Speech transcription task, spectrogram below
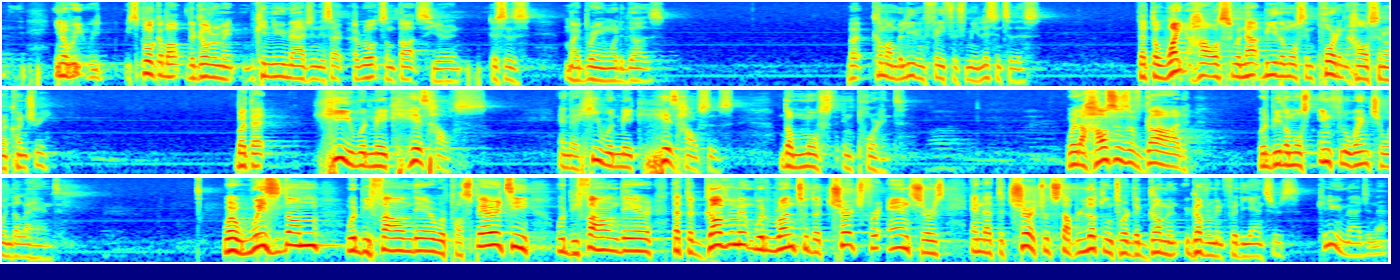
you know, we, we, we spoke about the government. Can you imagine this? I, I wrote some thoughts here, this is my brain, what it does. But come on, believe in faith with me. Listen to this. That the White House would not be the most important house in our country, but that he would make his house and that he would make his houses the most important. Where the houses of God would be the most influential in the land. Where wisdom would be found there, where prosperity would be found there, that the government would run to the church for answers, and that the church would stop looking toward the government for the answers. Can you imagine that?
